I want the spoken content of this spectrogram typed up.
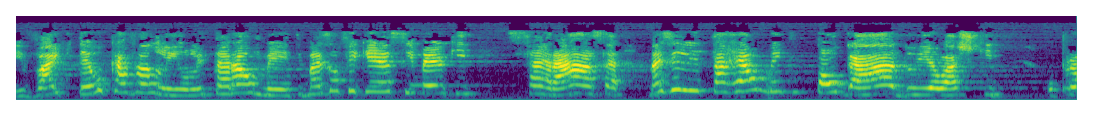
E vai ter o cavalinho, literalmente. Mas eu fiquei assim, meio que será? será? Mas ele está realmente empolgado e eu acho que o, pro,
